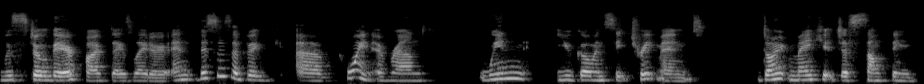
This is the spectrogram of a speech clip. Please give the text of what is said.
was still there five days later. And this is a big uh, point around when you go and seek treatment, don't make it just something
